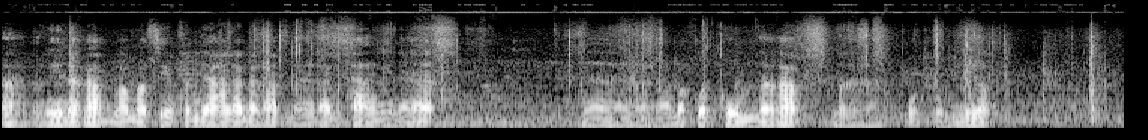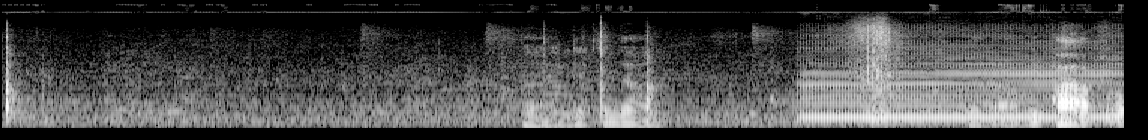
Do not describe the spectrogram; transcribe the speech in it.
อ่าตรง นี้นะครับ เรามาเสียบสัญญาณแล้วนะครับนะด้านข้างนี้นะฮะอ่าเรามากดปุ่มนะครับมากดปุ่มเลือกอ่าเลือกสัญญาณอ่ามีภาพ โอ้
